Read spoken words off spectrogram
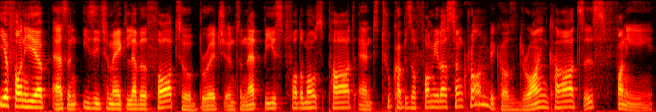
Earphone here as an easy to make level 4 to bridge into Net Beast for the most part, and two copies of Formula Synchron because drawing cards is funny.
